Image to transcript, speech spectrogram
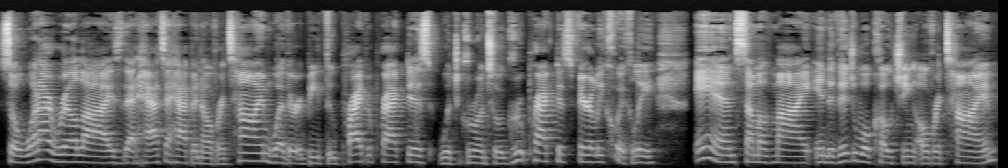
So, what I realized that had to happen over time, whether it be through private practice, which grew into a group practice fairly quickly, and some of my individual coaching over time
